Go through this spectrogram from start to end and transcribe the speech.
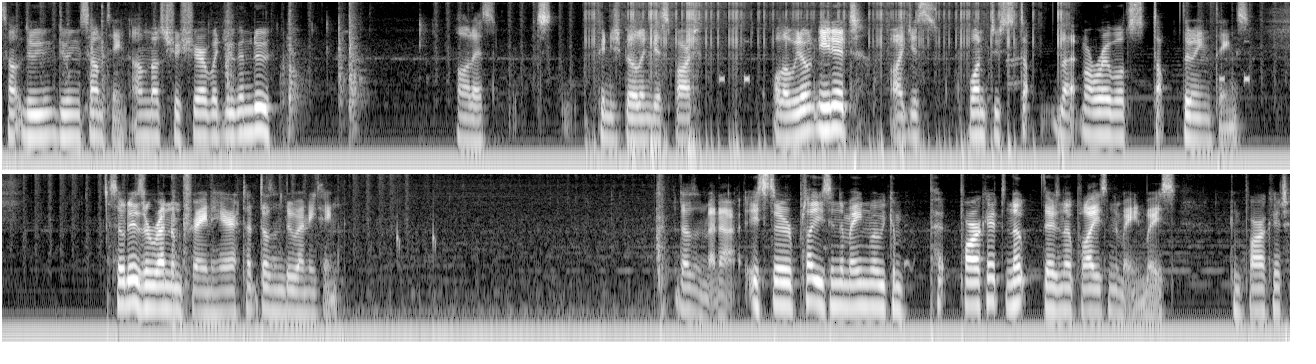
so doing doing something. I'm not so sure what you're gonna do. Oh, let's finish building this part. Although we don't need it, I just want to stop let my robots stop doing things. So there's a random train here that doesn't do anything. It doesn't matter. Is there a place in the main where we can park it? Nope, there's no place in the main base. We can park it.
